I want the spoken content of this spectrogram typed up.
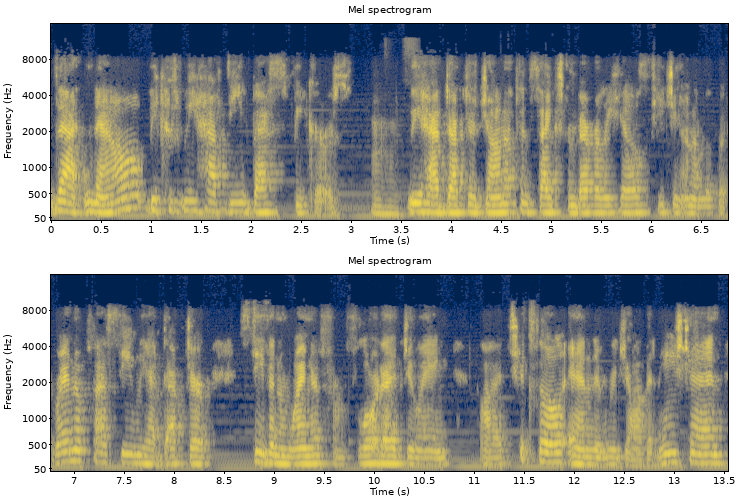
that now because we have the best speakers. Mm-hmm. We have Dr. Jonathan Sykes from Beverly Hills teaching on a liquid rhinoplasty. We have Dr. Steven Weiner from Florida doing uh, Tixel and the rejuvenation.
